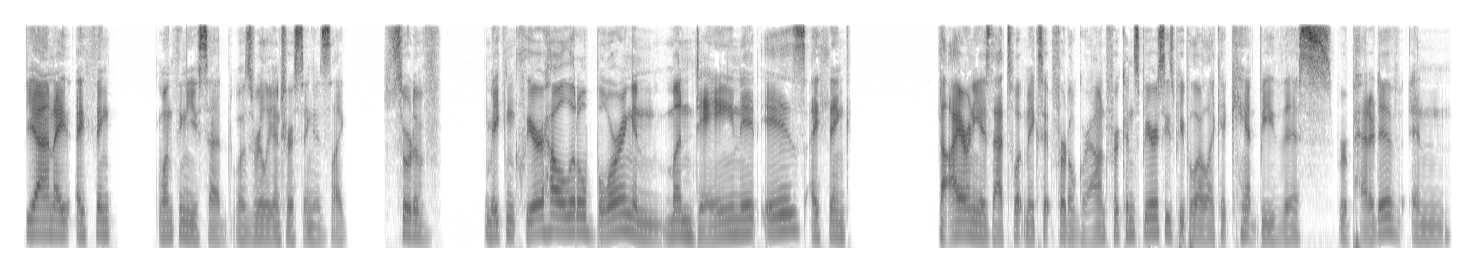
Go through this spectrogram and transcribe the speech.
Yeah. And I, I think one thing you said was really interesting is like sort of making clear how a little boring and mundane it is. I think the irony is that's what makes it fertile ground for conspiracies. People are like, it can't be this repetitive and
